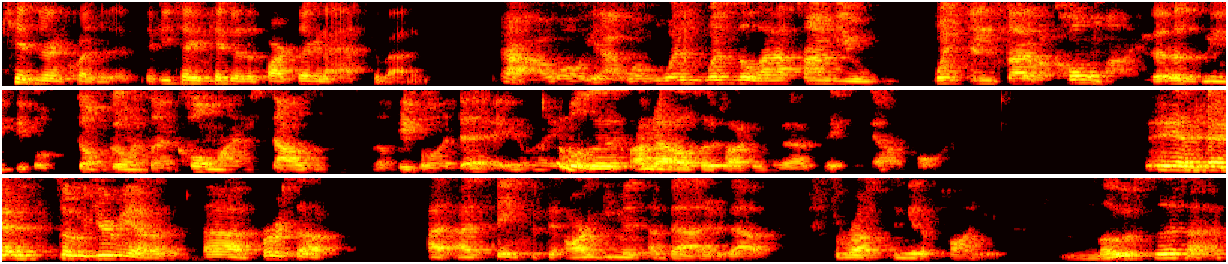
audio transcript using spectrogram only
kids are inquisitive. If you take a kid to the park, they're going to ask about it. Ah, yeah, well, yeah. When, when when's the last time you went inside of a coal mine? That doesn't mean people don't go inside coal mines thousands of people a day. Like, Well, I'm not also talking about taking down coal mines. And, and so hear me out on this. Uh, first off, I, I think that the argument about it, about thrusting it upon you, most of the time,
